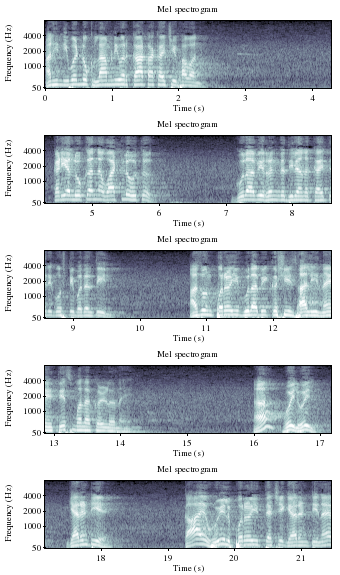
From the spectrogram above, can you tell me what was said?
आणि निवडणूक लांबणीवर का टाकायची भावांनी? कारण या लोकांना वाटलं होतं गुलाबी रंग दिल्यानं काहीतरी गोष्टी बदलतील. अजून परळी गुलाबी कशी झाली नाही तेच मला कळलं नाही. हा? होईल होईल. गॅरंटी आहे. काय होईल परळी त्याची गॅरंटी नाही.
